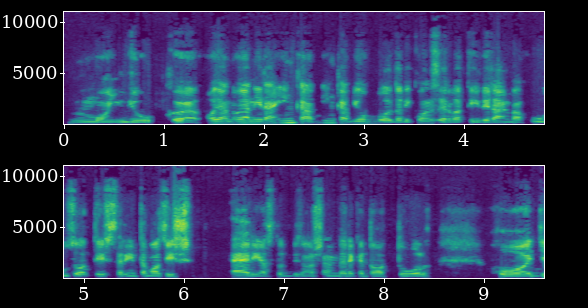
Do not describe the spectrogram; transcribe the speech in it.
mondjuk olyan, olyan irány, inkább, inkább jobboldali konzervatív irányba húzott, és szerintem az is elriasztott bizonyos embereket attól, hogy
